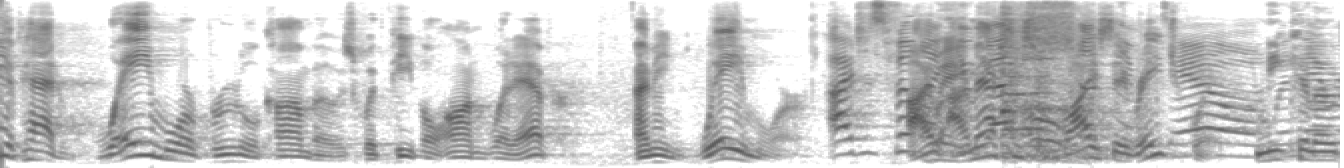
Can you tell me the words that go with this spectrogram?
have had way more brutal combos with people on whatever. I mean, way more. I just feel I- like I'm actually guys surprised shut they them rage quit. down when they were Nickelodeon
